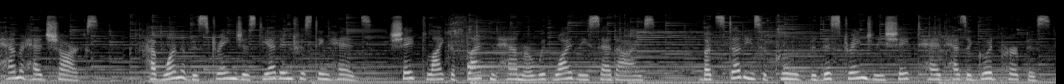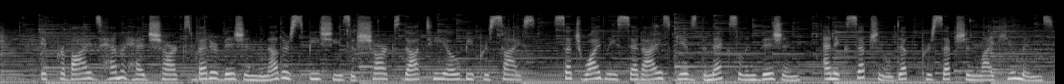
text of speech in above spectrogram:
hammerhead sharks have one of the strangest yet interesting heads, shaped like a flattened hammer with widely set eyes. But studies have proved that this strangely shaped head has a good purpose. It provides hammerhead sharks better vision than other species of sharks. To be precise, such widely set eyes gives them excellent vision and exceptional depth perception like humans.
